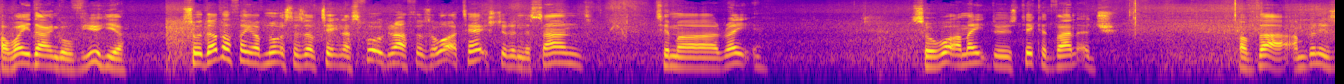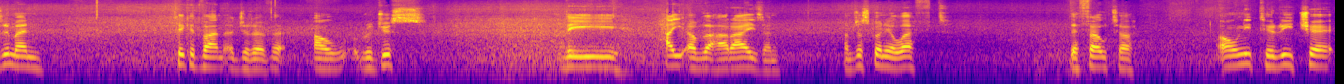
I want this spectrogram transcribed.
a wide angle view here. So the other thing I've noticed as I've taken this photograph, there's a lot of texture in the sand to my right. So what I might do is take advantage of that. I'm going to zoom in, take advantage of it. I'll reduce the height of the horizon. I'm just going to lift the filter I'll need to recheck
